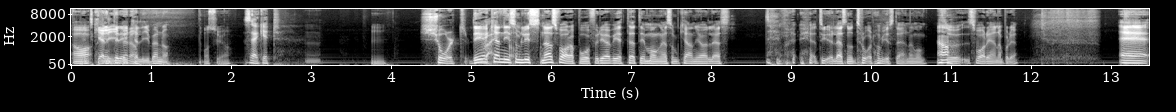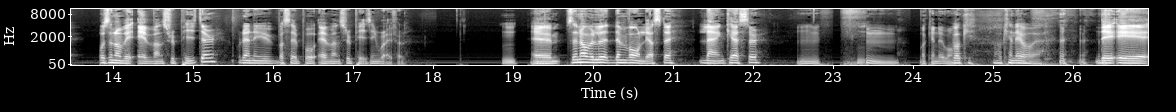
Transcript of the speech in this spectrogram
Ja, Inte är inte det kalibern då? Måste jag. Säkert. Mm. Mm. Short Det rifle. kan ni som lyssnar svara på, för jag vet att det är många som kan. Jag har läst, jag läste någon tråd om just det här någon gång. Ja. Så svara gärna på det. Eh, och sen har vi Evans Repeater. Och den är ju baserad på Evans Repeating Rifle. Mm. Eh, sen har vi den vanligaste, Lancaster. Mm. Hmm. Vad kan det vara? Vad, vad kan det vara? det är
